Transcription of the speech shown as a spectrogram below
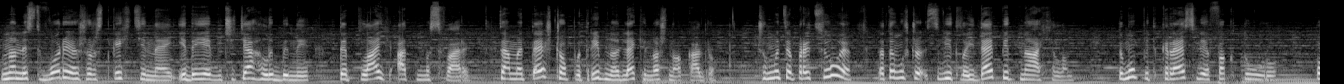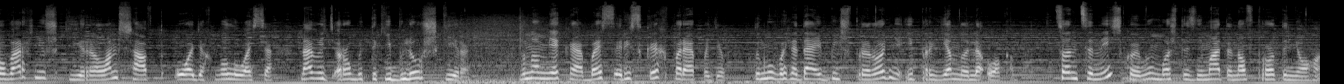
Воно не створює жорстких тіней і дає відчуття глибини, тепла й атмосфери. Саме те, що потрібно для кіношного кадру. Чому це працює? Та тому, що світло йде під нахилом, тому підкреслює фактуру, поверхню шкіри, ландшафт, одяг, волосся, навіть робить такий блюр шкіри. Воно м'яке, без різких перепадів, тому виглядає більш природньо і приємно для ока. Сонце низько, і ви можете знімати навпроти нього,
